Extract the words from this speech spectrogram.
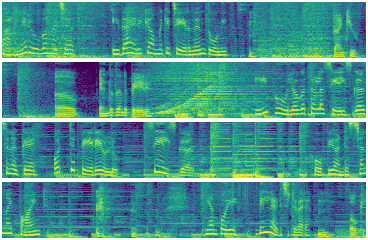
പറഞ്ഞ രൂപം വെച്ച് ഇതായിരിക്കും അമ്മയ്ക്ക് ചേരുന്നതെന്ന് തോന്നി. താങ്ക് യു എന്താ തന്റെ പേര്? ഈ ഭൂലോകത്തുള്ള സെയിൽസ് ഗേൾസിനൊക്കെ ഒറ്റ പേരേ ഉള്ളൂ. Sales girl hope you understand my point ഞാൻ പോയേ ബില്ലടിച്ചിട്ട് വരാം. ഓക്കെ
